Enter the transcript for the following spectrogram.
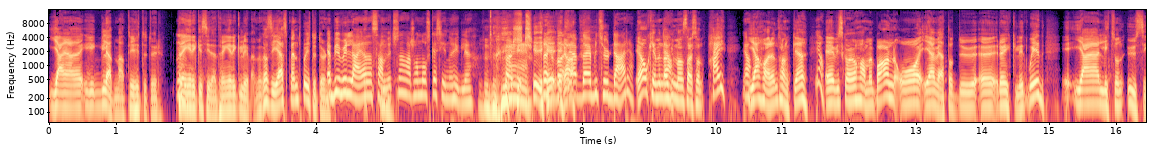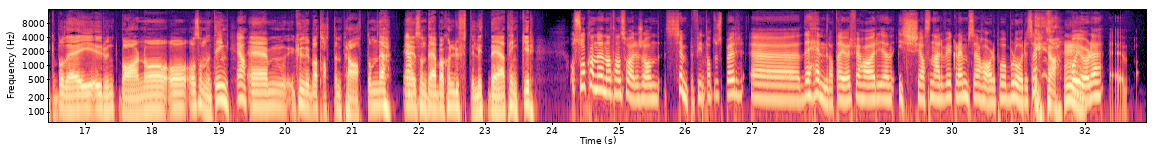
jeg gleder meg til hyttetur. Trenger ikke si det, trenger ikke lyve. Men du kan si jeg er spent på hytteturen. Jeg begynner å bli lei av den sandwichen. Det er sånn, nå skal jeg si noe hyggelig. Først. Ja. da er jeg blitt sur der, jeg. Ja, ok, men da kunne man sagt sånn Hei, Ja. jeg har en tanke. Ja. Eh, vi skal jo ha med barn, og jeg vet at du eh, røyker litt weed. Jeg er litt sånn usikker på det i, rundt barn og, og, og sånne ting. Em, kunne vi bare tatt en prat om det? Eh, sånn at jeg bare kan lufte litt det jeg tenker. Og så kan det hende at han svarer sånn Kjempefint at du spør. Eh, det hender at jeg gjør, for jeg har en ischiasnerve i klem, så jeg har det på blåresept. Ja. Mm. Og gjør det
